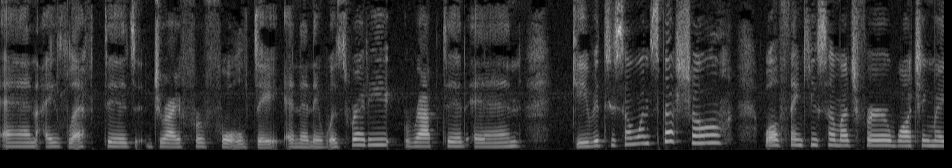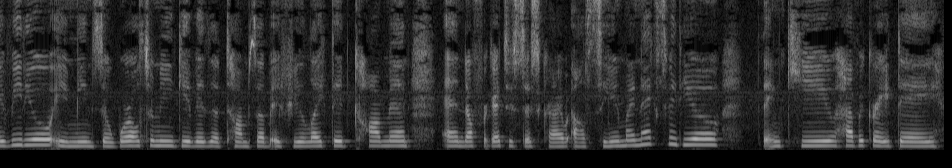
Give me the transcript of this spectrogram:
and I left it dry for full day and then it was ready, wrapped it and gave it to someone special. Well, thank you so much for watching my video. It means the world to me. Give it a thumbs up if you liked it, comment, and don't forget to subscribe. I'll see you in my next video. Thank you. Have a great day.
